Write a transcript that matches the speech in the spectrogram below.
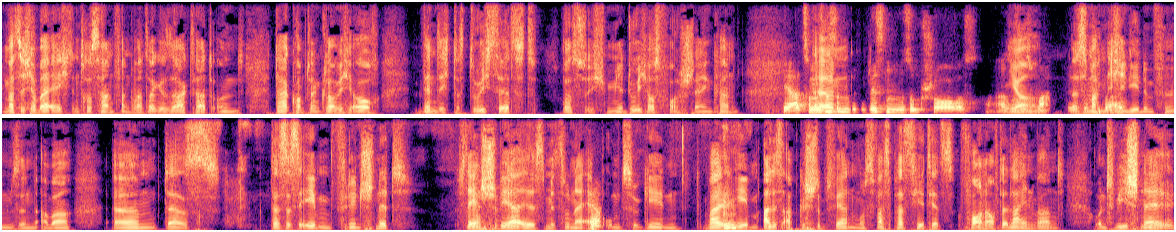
Was ich aber echt interessant fand, was er gesagt hat, und da kommt dann, glaube ich, auch, wenn sich das durchsetzt, was ich mir durchaus vorstellen kann. Ja, zumindest ähm, in gewissen Subgenres. Also ja, das macht, es macht nicht in jedem Film Sinn, aber ähm, dass, dass es eben für den Schnitt sehr schwer ist, mit so einer App ja. umzugehen, weil eben alles abgestimmt werden muss. Was passiert jetzt vorne auf der Leinwand und wie schnell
